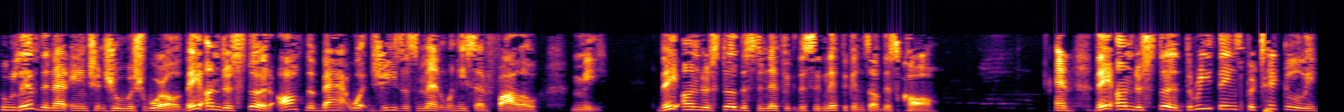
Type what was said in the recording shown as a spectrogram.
who lived in that ancient Jewish world, they understood off the bat what Jesus meant when he said, Follow me. They understood the significance of this call. And they understood three things particularly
